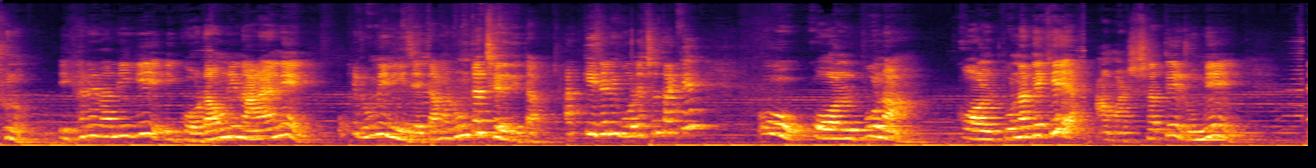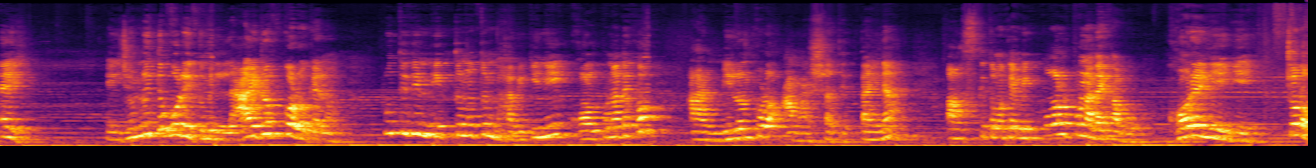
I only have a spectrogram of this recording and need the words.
শুনো, এখানে না নিয়ে গিয়ে এই গোডাউনে না এনে ওকে রুমে নিয়ে যেতে, আমার রুমটা ছেড়ে দিতাম আর কি জানি বলেছ তাকে, ও কল্পনা কল্পনা দেখে আমার সাথে রুমে, এই এই জন্যই তো বলি তুমি লাইট অফ করো কেন? প্রতিদিন নিত্য নতুন ভাবিকে নিয়ে কল্পনা দেখো আর মিলন করো আমার সাথে, তাই না? আজকে তোমাকে আমি কল্পনা দেখাবো ঘরে নিয়ে গিয়ে। চলো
